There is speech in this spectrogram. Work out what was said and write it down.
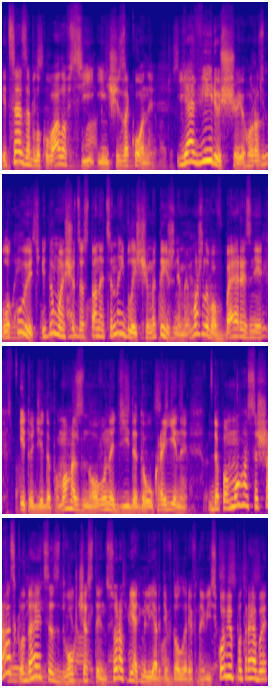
і це заблокувало всі інші закони. Я вірю, що його розблокують, і думаю, що це станеться найближчими тижнями, можливо, в березні, і тоді допомога знову надійде до України. Допомога США складається з двох частин: 45 мільярдів доларів на військові потреби,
